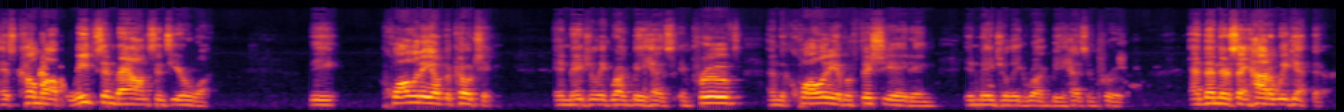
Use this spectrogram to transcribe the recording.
has come up leaps and bounds since year one. The quality of the coaching in Major League Rugby has improved, and the quality of officiating in Major League Rugby has improved. And then they're saying, how do we get there?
